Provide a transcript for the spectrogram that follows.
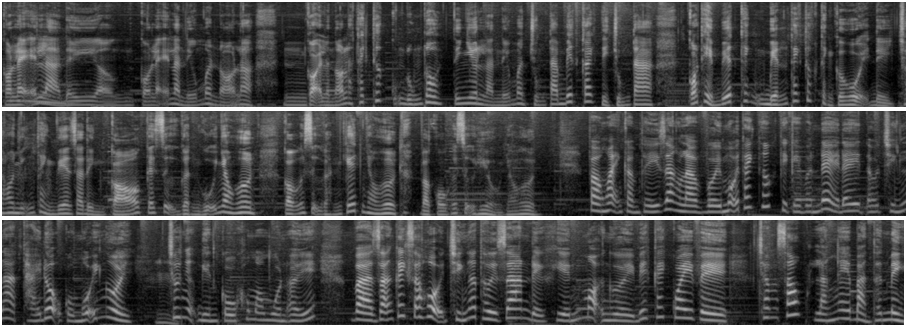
có lẽ là đây ờ, có lẽ là nếu mà nó là ừm, gọi là nó là thách thức cũng đúng thôi. Tuy nhiên là nếu mà chúng ta biết cách thì chúng ta có thể biết thách biến thách thức thành cơ hội để cho những thành viên gia đình có cái sự gần gũi nhau hơn có cái sự gắn kết nhau hơn và có cái sự hiểu nhau hơn Và Hạnh cảm thấy rằng là với mỗi thách thức thì cái vấn đề ở đây đó chính là thái độ của mỗi người Ừ. trước những biến cố không mong muốn ấy. Và giãn cách xã hội chính là thời gian để khiến mọi người biết cách quay về chăm sóc, lắng nghe bản thân mình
